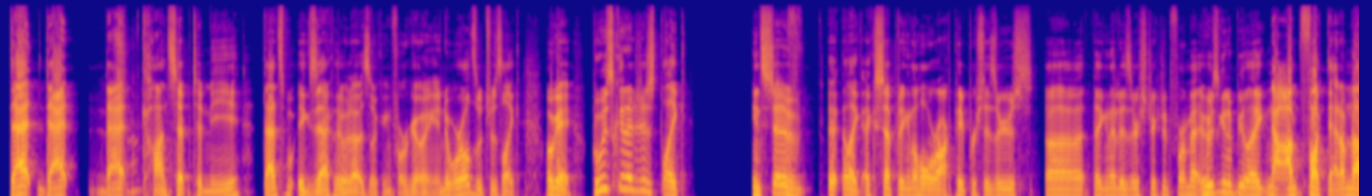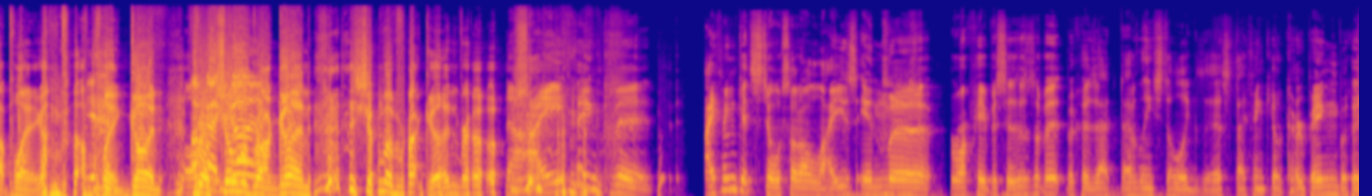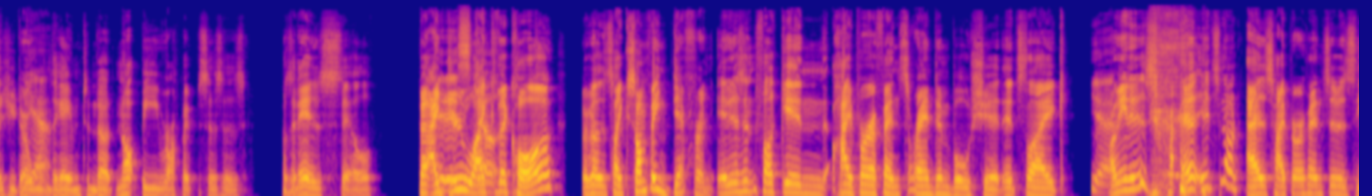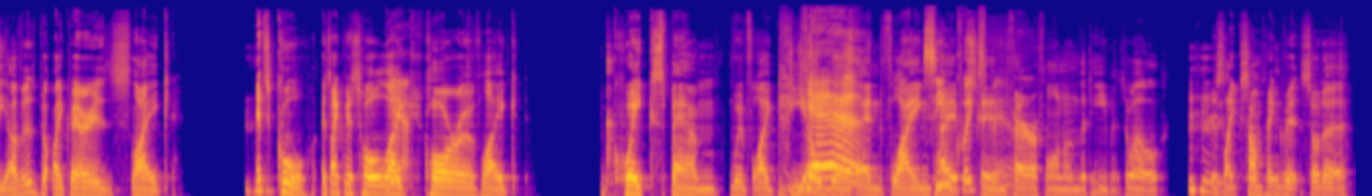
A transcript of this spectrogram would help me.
that that that concept to me, that's exactly what I was looking for going into Worlds, which was like, okay, who's gonna just like instead of like accepting the whole rock paper scissors uh thing that is a restricted format, who's gonna be like, nah, I'm fuck that, I'm not playing, I'm, I'm Yeah. playing gun, Well, bro, Okay, Shoma gun. brought gun, Shoma brought gun, bro. No, I think that I think it still sort of lies in the rock paper scissors of it because that definitely still exists. I think you're coping because you don't Yeah. want the game to not, not be rock paper scissors because it is still. But I It do like still- the core because it's like something different. It isn't fucking hyper offense random bullshit. It's like yeah. I mean it is it's not as hyper offensive as the others, but like there is like it's cool. It's like this whole like Yeah. core of like Quake spam with like Dialga Yeah. and flying Seen types Quake and. Ferrothorn on the team as well. Mhm. It's like something that sort of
